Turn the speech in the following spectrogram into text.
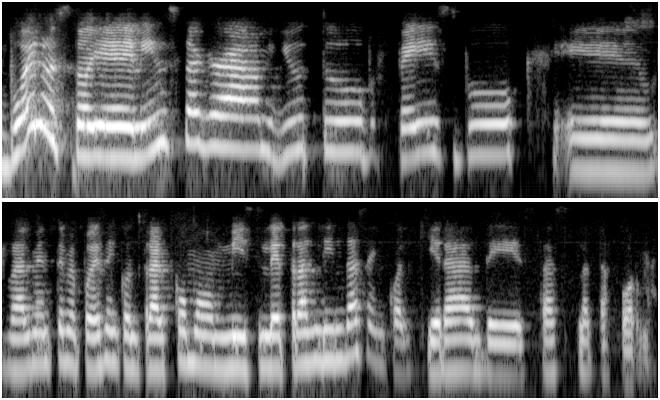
Bueno, estoy en Instagram, YouTube, Facebook. Eh, realmente me puedes encontrar como mis letras lindas en cualquiera de estas plataformas.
